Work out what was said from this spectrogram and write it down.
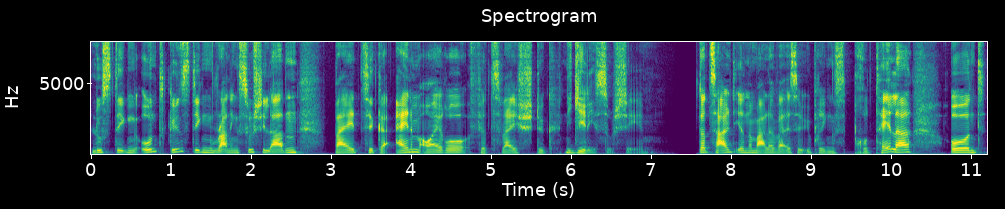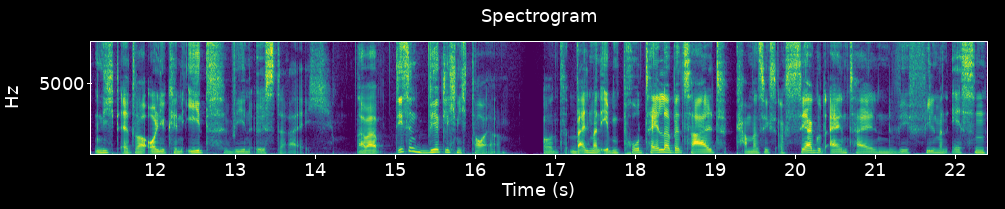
lustigen und günstigen Running Sushi Laden bei circa einem Euro für zwei Stück Nigiri-Sushi. Da zahlt ihr normalerweise übrigens pro Teller und nicht etwa All You Can Eat wie in Österreich. Aber die sind wirklich nicht teuer. Und weil man eben pro Teller bezahlt, kann man sich auch sehr gut einteilen, wie viel man essen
